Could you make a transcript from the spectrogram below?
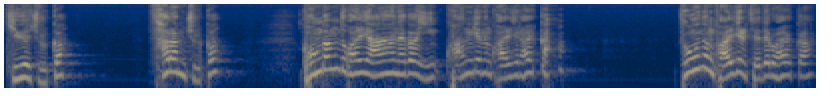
기회 줄까? 사람 줄까? 건강도 관리 안 하는 애가 관계는 관리를 할까? 돈은 관리를 제대로 할까?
